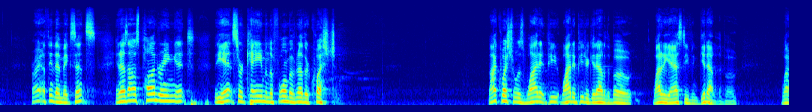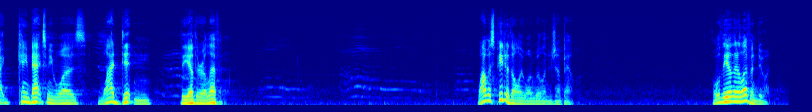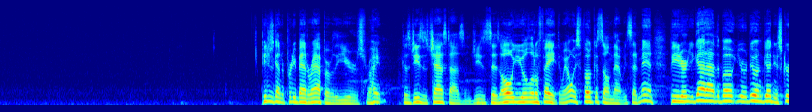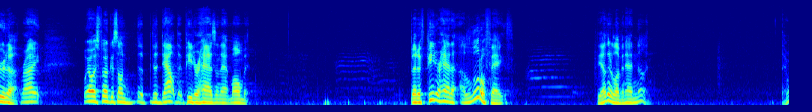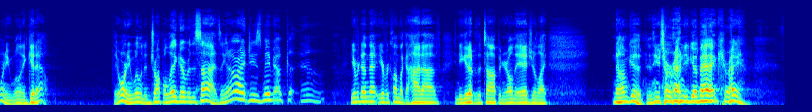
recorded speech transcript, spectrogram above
right? I think that makes sense. And as I was pondering it, the answer came in the form of another question. My question was, why, didn't Peter, why did Peter get out of the boat? Why did he ask to even get out of the boat? What came back to me was, why didn't the other 11? Why was Peter the only one willing to jump out? What were the other 11 doing? Peter's gotten a pretty bad rap over the years, right? Because Jesus chastised him. Jesus says, Oh, you a little faith. And we always focus on that. We said, Man, Peter, you got out of the boat, you were doing good, and you screwed up, right? We always focus on the, the doubt that Peter has in that moment. But if Peter had a, a little faith, the other 11 had none. They weren't even willing to get out. They weren't even willing to drop a leg over the side, saying, All right, Jesus, maybe I'll. Cut. You ever done that? You ever climb like a high dive and you get up to the top and you're on the edge and you're like, No, I'm good. And then you turn around and you go back, right?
